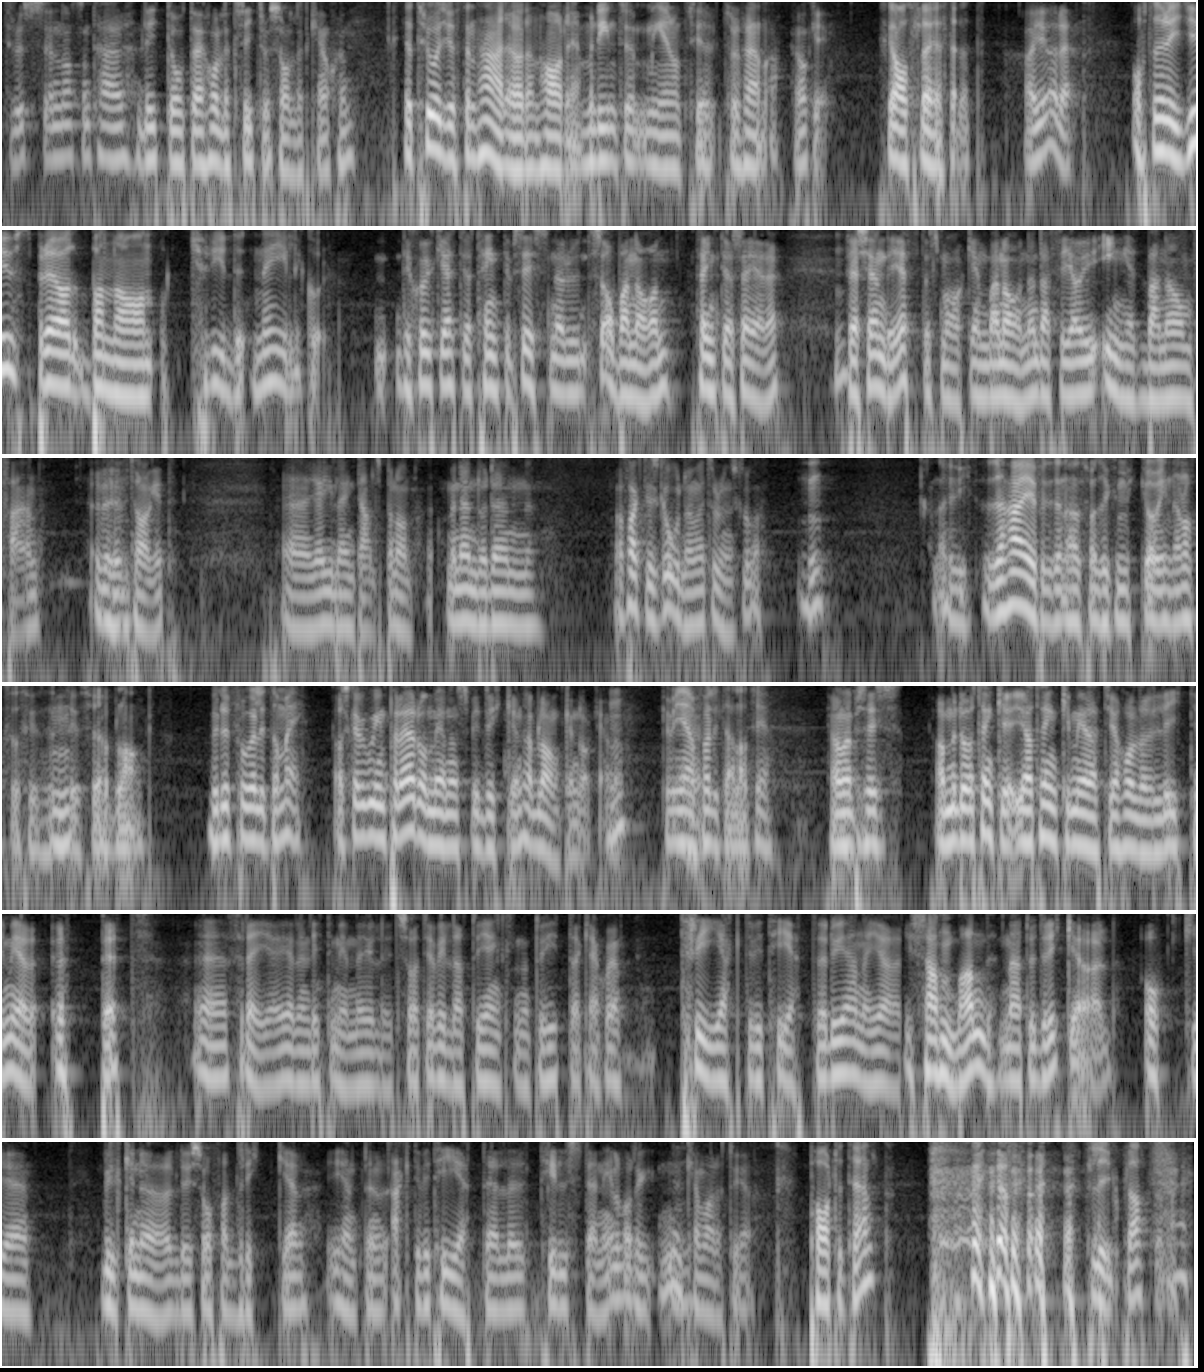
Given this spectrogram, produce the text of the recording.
citrus eller något sånt här. Lite åt det hållet, citrushållet kanske. Jag tror att just den här ölen har det, men det är inte mer än de tre traditionella. Okej. Ska jag avslöja istället? Ja, gör det. Ofta är det ljust bröd, banan och kryddnejlikor. Det sjuka är att jag tänkte precis när du sa banan, tänkte jag säga det. För jag kände i eftersmaken bananen, därför jag är ju inget bananfan överhuvudtaget. Eh, jag gillar inte alls banan. Men ändå den var faktiskt godare än jag trodde den skulle vara. Mm. Det, här är faktiskt en öl som jag tycker mycket av innan också, 64 Mm. Blanc. Vill du fråga lite om mig? Ja, ska vi gå in på det då medan vi dricker den här blanken då kanske? Mm. Kan vi jämföra lite alla tre? Ja men precis. Ja men då tänker jag tänker mer att jag håller det lite mer öppet eh, för dig. Jag ger den lite mer möjlighet. Så att jag vill att du egentligen att du hittar kanske tre aktiviteter du gärna gör i samband med att du dricker öl. Och eh, vilken öl du i så fall dricker. Egentligen aktivitet eller tillställning eller vad det nu Mm. kan vara att du gör. Partytält? Flygplatsen?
